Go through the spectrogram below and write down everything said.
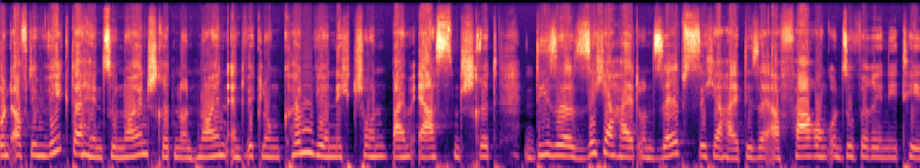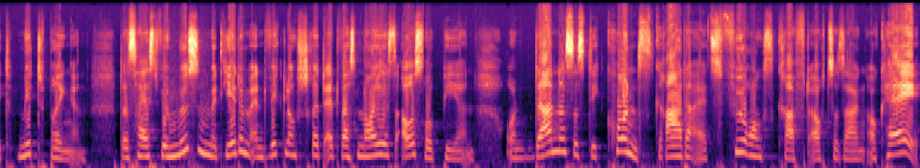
Und auf dem Weg dahin zu neuen Schritten und neuen Entwicklungen können wir nicht schon beim ersten Schritt diese Sicherheit und Selbstsicherheit, diese Erfahrung und Souveränität mitbringen. Das heißt, wir müssen mit jedem Entwicklungsschritt etwas Neues ausprobieren. Und dann ist es die Kunst, gerade als Führungskraft auch zu sagen, okay,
